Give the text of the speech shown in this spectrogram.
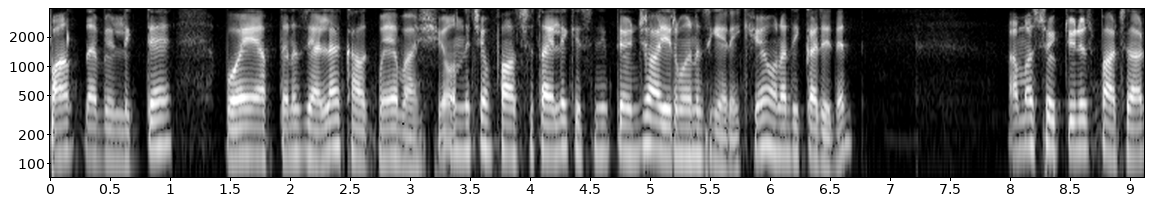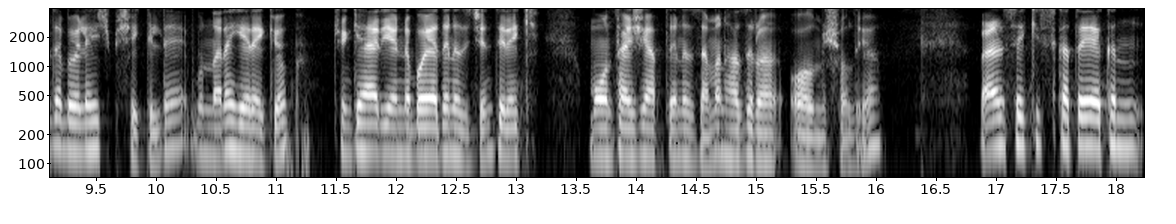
bantla birlikte boya yaptığınız yerler kalkmaya başlıyor. Onun için falçatayla kesinlikle önce ayırmanız gerekiyor. Ona dikkat edin. Ama söktüğünüz parçalarda böyle hiçbir şekilde bunlara gerek yok. Çünkü her yerini boyadığınız için direkt montaj yaptığınız zaman hazır olmuş oluyor. Ben 8 kata yakın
